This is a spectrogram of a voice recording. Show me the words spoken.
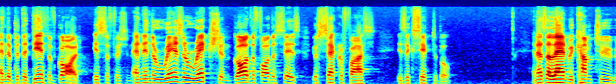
And the, but the death of God is sufficient. And in the resurrection, God the Father says, Your sacrifice is acceptable. And as a land, we come to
